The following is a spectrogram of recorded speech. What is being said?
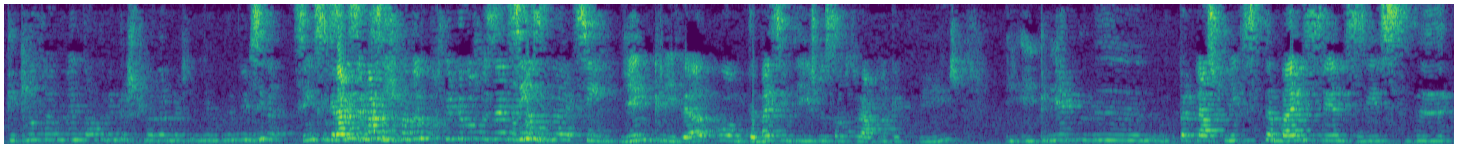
que aquilo foi um momento altamente transformador na, na, na minha vida. Sim, sim. Se calhar vai ser mais transformador que o retiro que eu vou fazer, não sim, faço ideia. Sim. E é incrível como também senti isto na sessão fotográfica que fiz e, e queria que me partilhasses comigo se também sentes isso de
